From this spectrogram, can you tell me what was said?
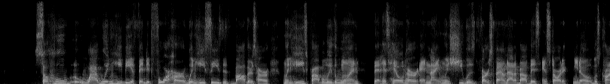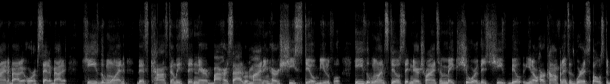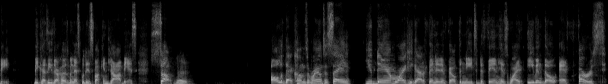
So who why wouldn't he be offended for her when he sees this bothers her when he's probably the one that has held her at night when she was first found out about this and started, you know, was crying about it or upset about it. He's the one that's constantly sitting there by her side, reminding her she's still beautiful. He's the one still sitting there trying to make sure that she's built, you know, her confidence is where it's supposed to be because he's her husband. That's what his fucking job is. So, yeah. all of that comes around to say, you damn right he got offended and felt the need to defend his wife, even though at first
